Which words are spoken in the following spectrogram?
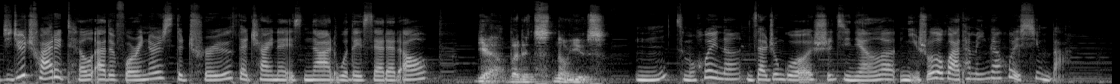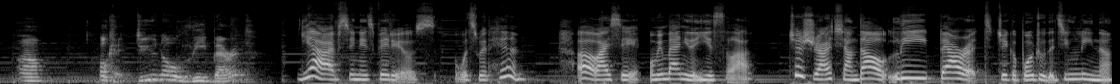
did you try to tell other foreigners the truth that China is not what they said at all? Yeah, but it's no use. 嗯，怎么会呢？你在中国十几年了，你说的话他们应该会信吧 Um, okay, do you know Lee Barrett? ？Yeah, I've seen his videos. What's with him? Oh, I see. 我明白你的意思了。确实啊，想到 Lee Barrett 这个博主的经历呢，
